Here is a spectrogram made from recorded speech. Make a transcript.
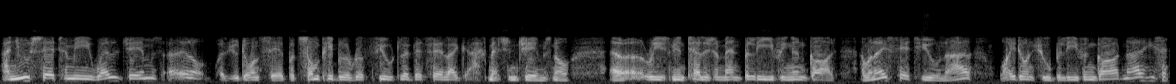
and you say to me, well, James, uh, you know, well, you don't say it, but some people refute, like they say, like I mentioned James now, uh, reasonably intelligent men believing in God. And when I say to you, Niall, why don't you believe in God, Niall? He said,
